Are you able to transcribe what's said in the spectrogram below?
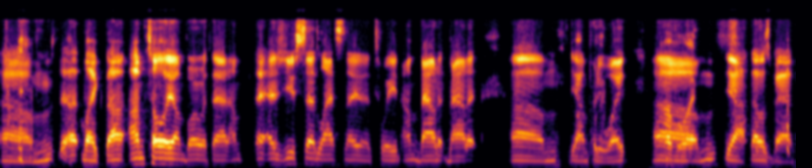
Um, uh, like uh, I'm totally on board with that. I'm, as you said last night in a tweet, I'm about it, about it. Um, yeah, I'm pretty white. Oh, um, yeah, that was bad.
